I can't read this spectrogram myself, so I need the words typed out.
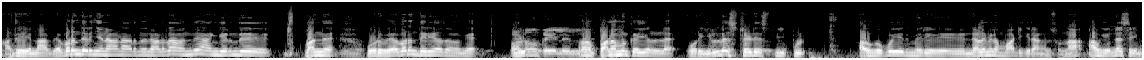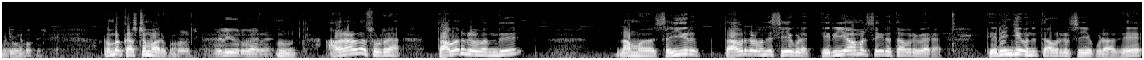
அது நான் விவரம் தெரிஞ்ச நானாக இருந்ததுனால தான் வந்து அங்கேருந்து வந்தேன். ஒரு விவரம் தெரியாதவங்க. பணம் கையில இல்ல. பணமும் கையில் இல்லை. ஒரு இல்லஸ்டடியஸ் பீப்புள் அவங்க போய் இதுமாரி நிலைமையில் மாட்டிக்கிறாங்கன்னு சொன்னால் அவங்க என்ன செய்ய முடியும்? ரொம்ப கஷ்டம். ரொம்ப கஷ்டமாக இருக்கும். வெளியூர் வேற. ம். அதனால தான் சொல்கிறேன் தவறுகள் வந்து நம்ம செய்கிற தவறுகள் வந்து செய்யக்கூடாது. தெரியாமல் செய்கிற தவறு வேறு. தெரிஞ்சு வந்து தவறுகள் செய்யக்கூடாது.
